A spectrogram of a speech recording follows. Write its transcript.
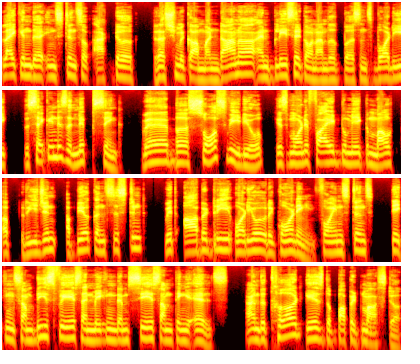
like in the instance of actor Rashmika Mandanna, and place it on another person's body. The second is a lip sync, where the source video is modified to make the mouth up region appear consistent with arbitrary audio recording. For instance, taking somebody's face and making them say something else. And the third is the puppet master,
